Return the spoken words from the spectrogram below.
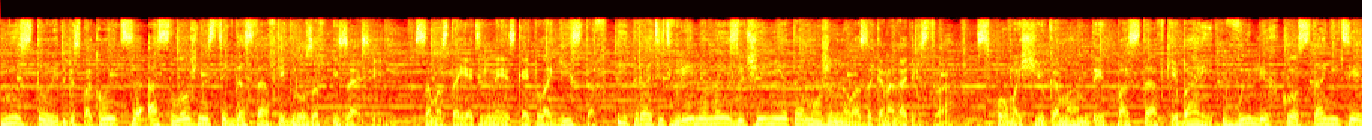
Не стоит беспокоиться о сложностях доставки грузов из Азии. Самостоятельно искать логистов и тратить время на изучение таможенного законодательства. С помощью команды «Поставки Бай» вы легко станете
